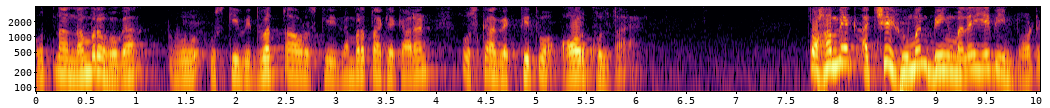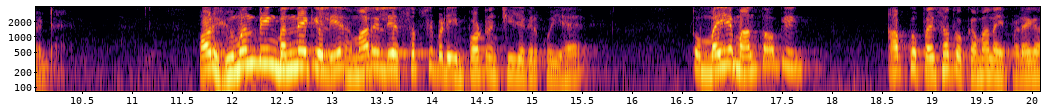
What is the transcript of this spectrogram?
उतना नम्र होगा तो वो उसकी विद्वत्ता और उसकी नम्रता के कारण उसका व्यक्तित्व और खुलता है। तो हम एक अच्छे ह्यूमन बीइंग बने, ये भी इंपॉर्टेंट है। और ह्यूमन बीइंग बनने के लिए हमारे लिए सबसे बड़ी इंपॉर्टेंट चीज़ अगर कोई है तो मैं ये मानता हूँ कि आपको पैसा तो कमाना ही पड़ेगा,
